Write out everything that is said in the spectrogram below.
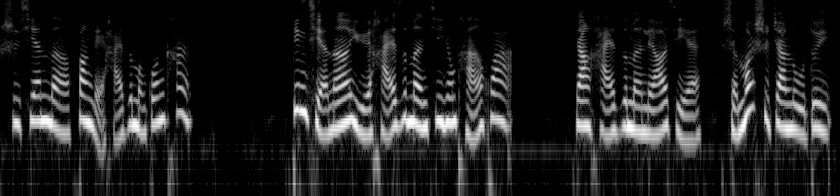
事先呢放给孩子们观看，并且呢与孩子们进行谈话，让孩子们了解什么是站路队，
